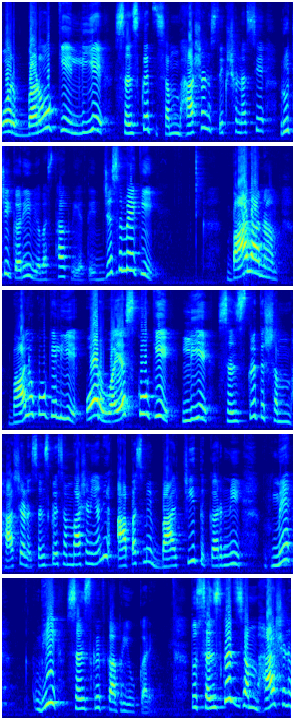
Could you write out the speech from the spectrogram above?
और बड़ों के लिए संस्कृत संभाषण, शिक्षण से रुचिकरी व्यवस्था क्रियते। जिसमें कि बाला नाम बालकों के लिए और वयस्कों के लिए संस्कृत संभाषण संस्कृत संभाषण यानी आपस में बातचीत करने में भी संस्कृत का प्रयोग करें। तो संस्कृत संभाषण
